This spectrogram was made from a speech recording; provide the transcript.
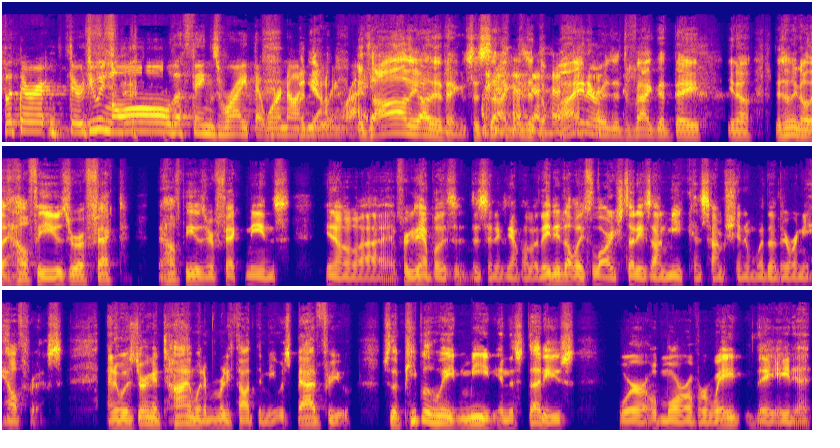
But they're they're doing all the things right that we're not yeah, doing right. It's all the other things. It's not is it the wine or is it the fact that they, you know, there's something called the healthy user effect. The healthy user effect means you know, uh, for example, this is, this is an example, but they did all these large studies on meat consumption and whether there were any health risks. And it was during a time when everybody thought the meat was bad for you. So the people who ate meat in the studies were more overweight. They ate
